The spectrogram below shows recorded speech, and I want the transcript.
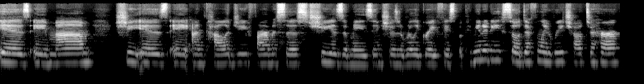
is a mom. She is a oncology pharmacist. She is amazing. She has a really great Facebook community. So definitely reach out to her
